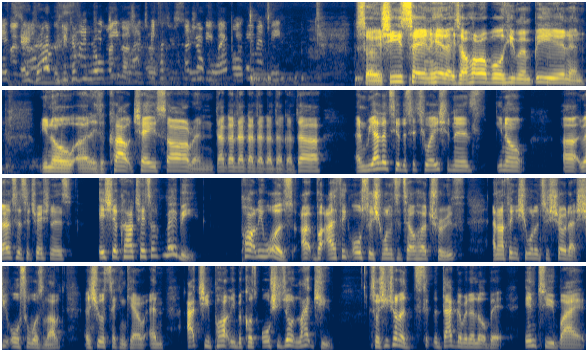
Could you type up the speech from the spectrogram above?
It's so Exactly, because you know. because you're such a horrible human being. So she's saying here that he's a horrible human being, and you know, uh, he's a clout chaser, and da da da da da da da da da. And reality of the situation is, you know, uh, reality of the situation is, is she a clout chaser? Maybe, partly was, uh, but I think also she wanted to tell her truth, and I think she wanted to show that she also was loved and she was taken care of, and actually partly because all she don't like you, so she's trying to stick the dagger in a little bit into you by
